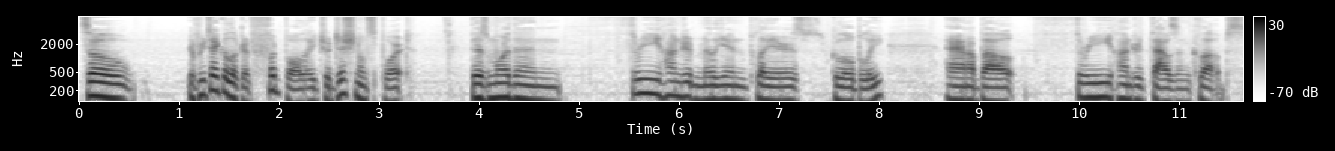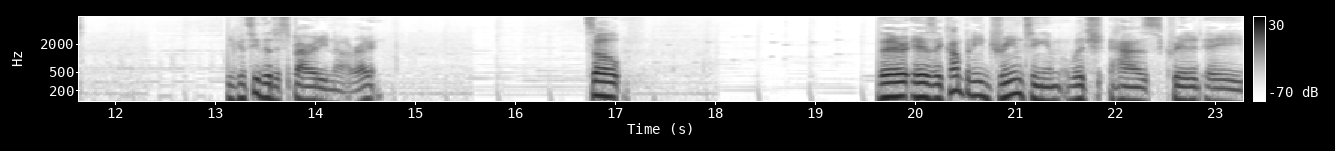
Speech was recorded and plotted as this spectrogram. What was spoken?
So, if we take a look at football, a traditional sport, there's more than 300 million players globally and about 300,000 clubs. You can see the disparity now, right? So, there is a company, Dream Team, which has created a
